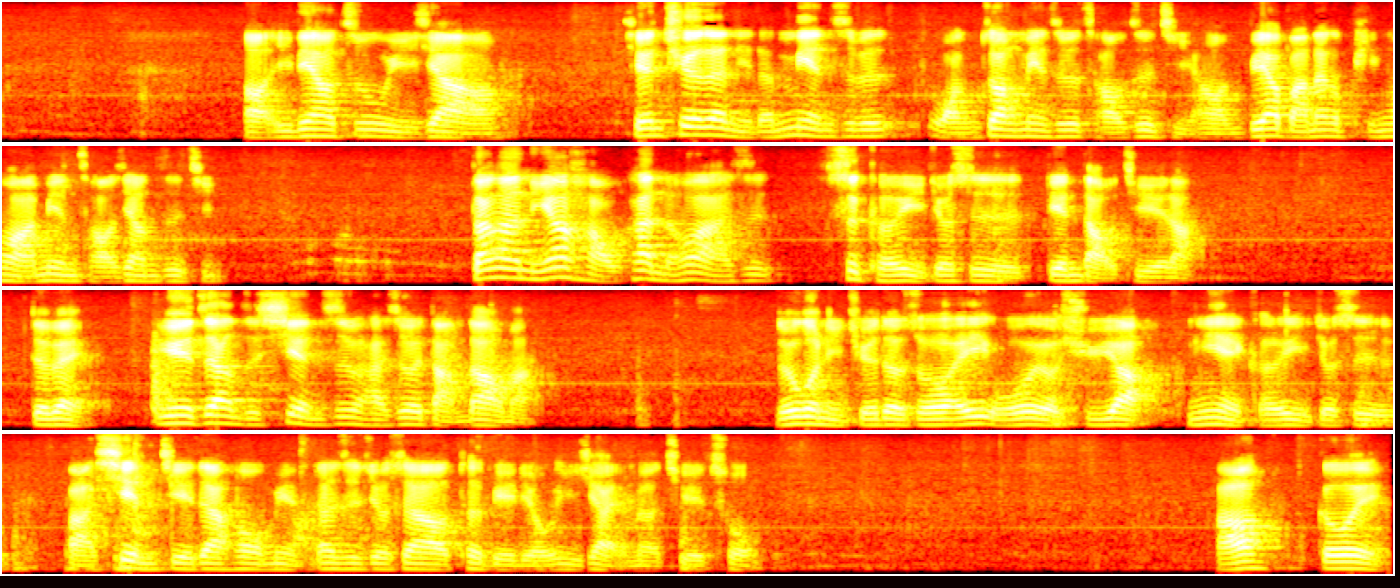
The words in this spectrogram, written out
好，一定要注意一下哦。先确认你的面是不是网状面是不是朝自己哈，你不要把那个平滑面朝向自己。当然，你要好看的话，还是是可以，就是颠倒接啦，对不对？因为这样子线是不是还是会挡到嘛？如果你觉得说，哎，我有需要，你也可以就是把线接在后面，但是就是要特别留意一下有没有接错。好，各位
